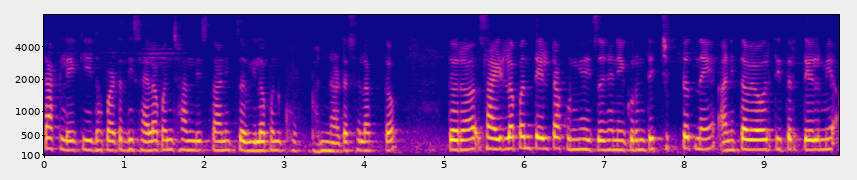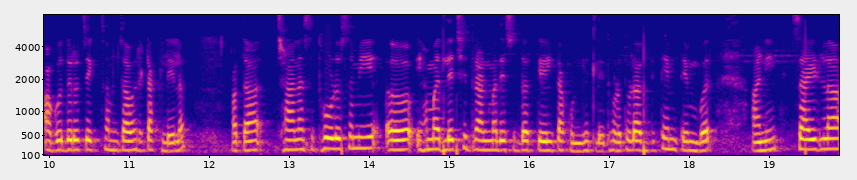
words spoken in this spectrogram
टाकले की धपाटं दिसायला पण छान दिसतं आणि चवीला पण खूप भन्नाट असं लागतं. तर साईडला पण तेल टाकून घ्यायचं जेणेकरून ते चिकटत नाही आणि तव्यावरती तर तेल मी अगोदरच एक चमचावर टाकलेलं. आता छान असं थोडंसं मी ह्यामधल्या ह्या मधल्या छिद्रांमध्ये सुद्धा तेल टाकून घेतले थोडं थोडं अगदी थेंब थेंबभर आणि साईडला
